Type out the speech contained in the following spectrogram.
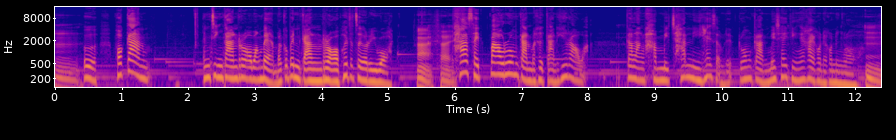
อืมเออ เพราะการจริงๆ การรอบางแบบมันก็เป็นการรอเพื่อจะเจอ rewardอ่าใช่ ถ้าเซตเป้าร่วมกันมันคือการที่เราอะ กำลังทำ mission นี้ให้สำเร็จร่วมกันไม่ใช่ทิ้งให้ใครคนใดคนหนึ่งรออืม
